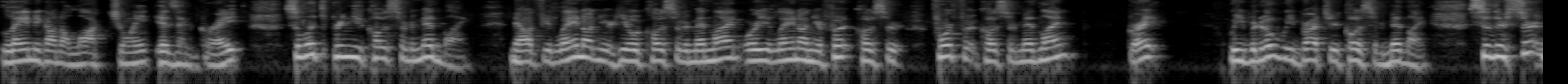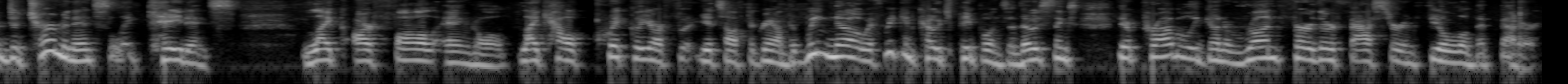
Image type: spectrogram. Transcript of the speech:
landing on a lock joint isn't great. So let's bring you closer to midline. Now, if you land on your heel closer to midline or you land on your foot closer, forefoot closer to midline, great. We know we brought you closer to midline. So there's certain determinants like cadence, like our fall angle, like how quickly our foot gets off the ground. That we know if we can coach people into those things, they're probably going to run further, faster, and feel a little bit better.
